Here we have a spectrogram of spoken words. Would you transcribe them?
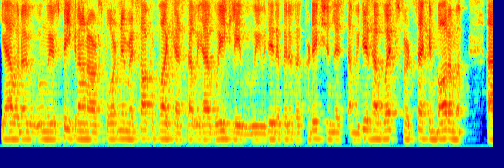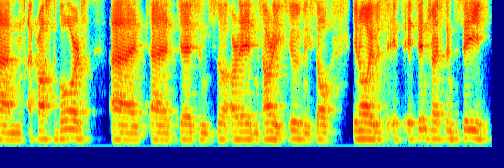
Yeah, when I, when we were speaking on our Sport Limerick soccer podcast that we have weekly, we, we did a bit of a prediction list, and we did have Wexford second bottom um, across the board. Uh, uh, Jason, so or Aidan, sorry, excuse me. So you know, it was it's it's interesting to see.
